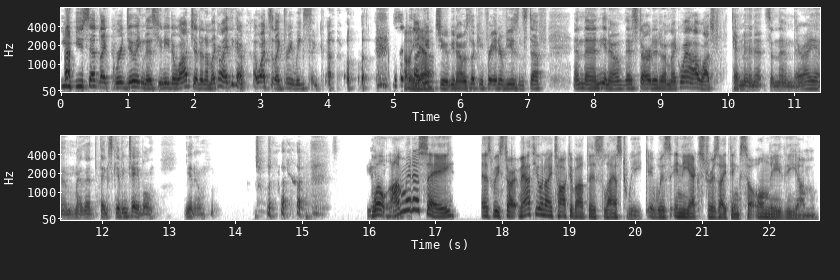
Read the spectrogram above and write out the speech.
you, you said like we're doing this. You need to watch it," and I'm like, "Oh, I think I, I watched it like three weeks ago." it Oh, on yeah. YouTube. You know, I was looking for interviews and stuff, and then you know, then it started. And I'm like, "Well, I'll watch ten minutes," and then there I am at that Thanksgiving table. You know. Well, I'm going to say as we start, Matthew and I talked about this last week. It was in the extras, I think. So only the, um,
